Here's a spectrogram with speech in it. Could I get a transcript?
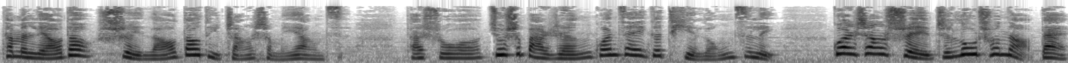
他们聊到水牢到底长什么样子，他说就是把人关在一个铁笼子里，灌上水，只露出脑袋。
